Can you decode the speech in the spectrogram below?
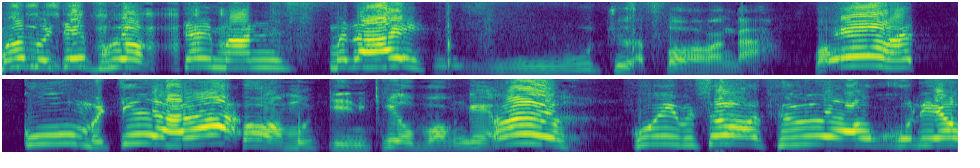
มันไม่ใช่เผือกใช่มันไม่ได้ โอ้โหเจือป่อมังกะโอ้กูไม่เชื่อละป่อมึงกินเกี้ยวบองแง่เออคุยไปซ่อซื้อเอาคนเดียว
